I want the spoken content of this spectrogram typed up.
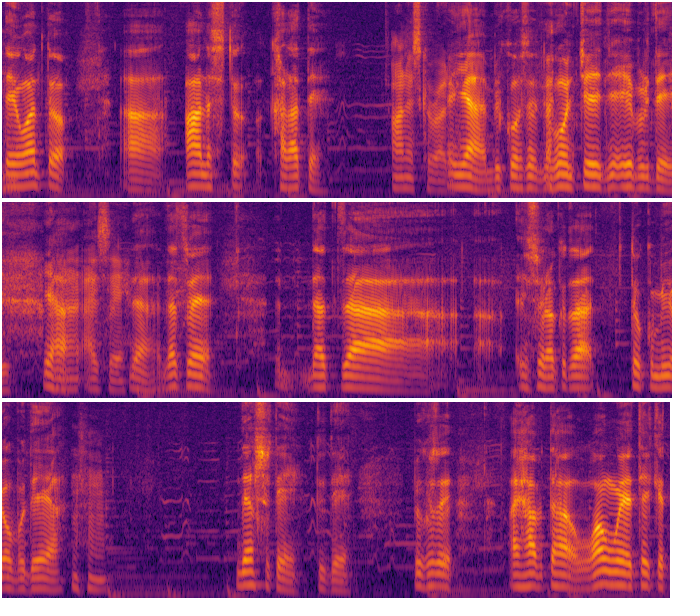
they want to uh, honest karate. Honest karate. Yeah, because they won't change every day. Yeah, Uh, I see. yeah. That's why that uh, instructor took me over there. hmm Then stay today, because uh, I have the one way ticket.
